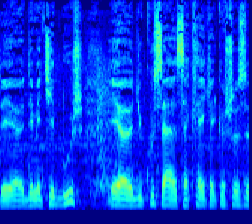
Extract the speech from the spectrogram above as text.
des, des, métiers de bouche. Et du coup, ça, ça crée quelque chose,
